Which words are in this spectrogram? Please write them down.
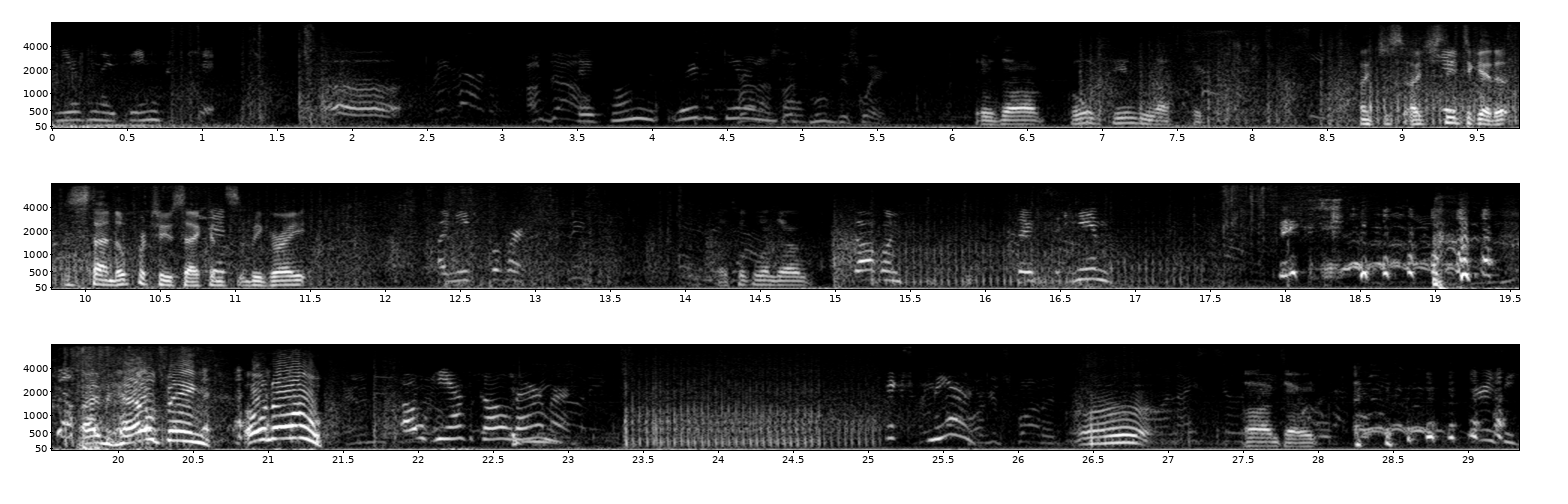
I'm using a phoenix. Oh, I'm there's one. Where did the other one Brothers, go? let's move this way. There's a gold shield elastic. I just, I just need to get it. Stand up for two seconds. It'd be great. I need cover. I took one down. Got one. There's him. I'm helping. Oh no! Oh, he has gold armor. Fix, come here. Uh, Oh, nice to I'm down. Where is he?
